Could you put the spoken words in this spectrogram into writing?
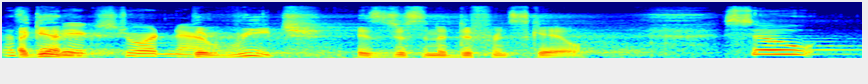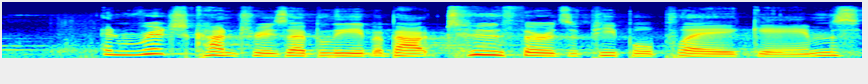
That's again, extraordinary. the reach is just in a different scale. So in rich countries, I believe about two thirds of people play games.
